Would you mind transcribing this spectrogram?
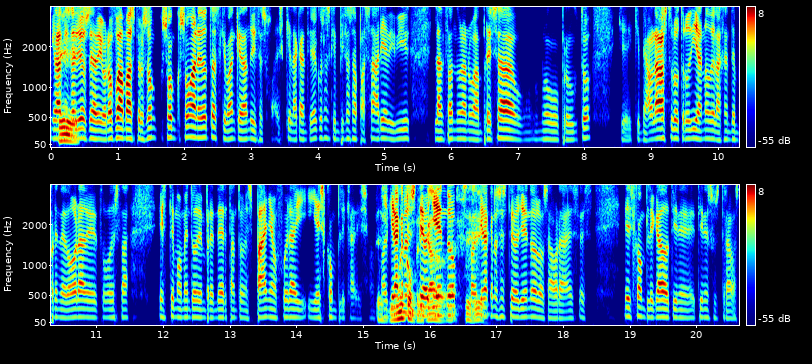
Gracias a Dios, ya digo, no fue a más, pero son, son, son anécdotas que van quedando y dices, es que la cantidad de cosas que empiezas a pasar y a vivir lanzando una nueva empresa, un nuevo producto, que, me hablabas tú el otro día, ¿no? De la gente emprendedora, de todo esta, este momento de emprender tanto en España o fuera y, es complicadísimo. cualquiera que nos esté oyendo, cualquiera que nos esté oyendo lo sabrá, es, es, es complicado, tiene, tiene sus trabas.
